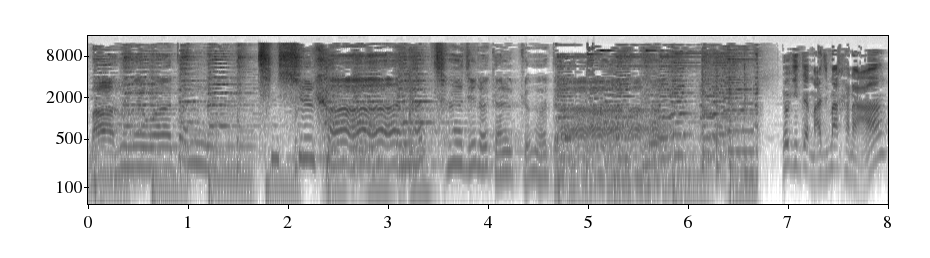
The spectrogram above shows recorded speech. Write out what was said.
마음에 와닿는 진실 하나 찾으러 갈 거다 여기 이제 마지막 하나.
